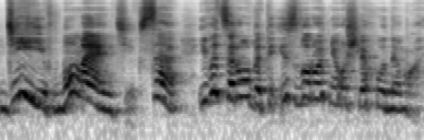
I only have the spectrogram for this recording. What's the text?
Дії в моменті, все. І ви це робите, і зворотнього шляху немає.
